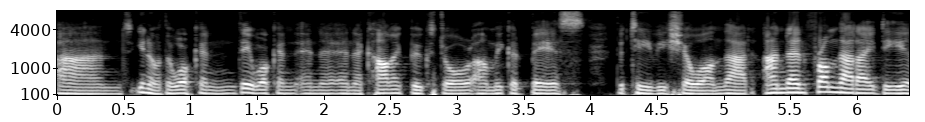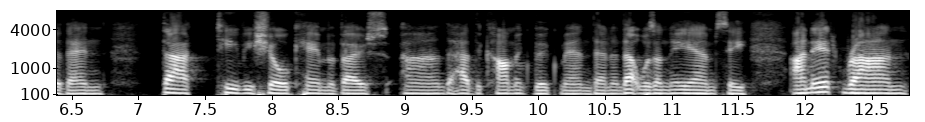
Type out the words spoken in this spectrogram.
and you know they work in they work in, in, a, in a comic book store and we could base the tv show on that and then from that idea then that TV show came about and they had the comic book men then and that was on AMC and it ran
